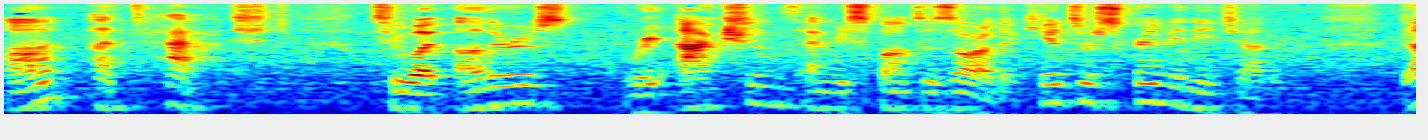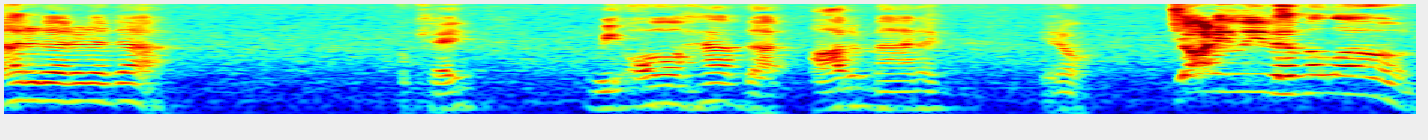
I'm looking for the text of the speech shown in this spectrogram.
unattached to what others' reactions and responses are. The kids are screaming at each other. Da da da da da da. Okay? We all have that automatic, you know, Johnny, leave him alone.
